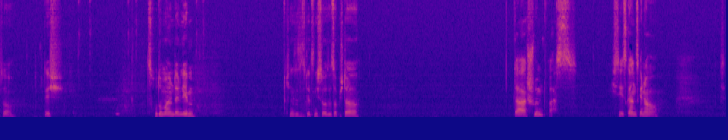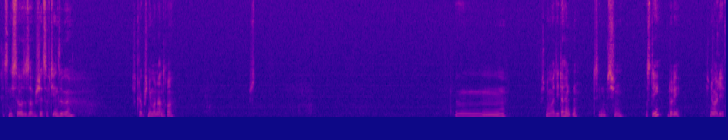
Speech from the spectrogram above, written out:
So. Dich. Jetzt ruder mal um dein Leben. Das sieht jetzt nicht so aus, als ob ich da Da schwimmt was. Ich sehe es ganz genau. Sieht jetzt nicht so aus, als ob ich jetzt auf die Insel will. Ich glaube, ich nehme eine andere. Ich, ähm, ich nehme mal die da hinten. Sieht ein bisschen... Was die? Oder die? Ich nehme mal die.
